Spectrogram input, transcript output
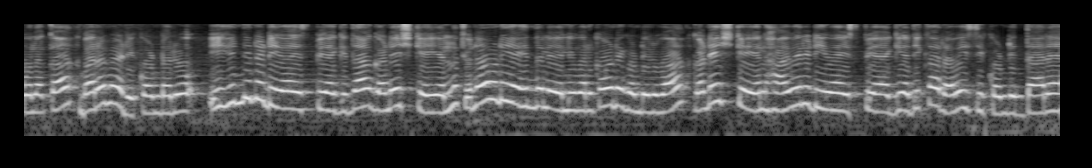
ಮೂಲಕ ಬರಮಾಡಿಕೊಂಡರು ಈ ಹಿಂದಿನ ಡಿವೈಎಸ್ಪಿಯಾಗಿದ್ದ ಗಣೇಶ್ ಕೆಎಲ್ ಚುನಾವಣೆಯ ಹಿನ್ನೆಲೆಯಲ್ಲಿ ವರ್ಗಾವಣೆಗೊಂಡಿರುವ ಗಣೇಶ್ ಕೆಎಲ್ ಹಾವೇರಿ ಡಿವೈಎಸ್ಪಿಯಾಗಿ ಅಧಿಕಾರ ವಹಿಸಿಕೊಂಡಿದ್ದಾರೆ.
